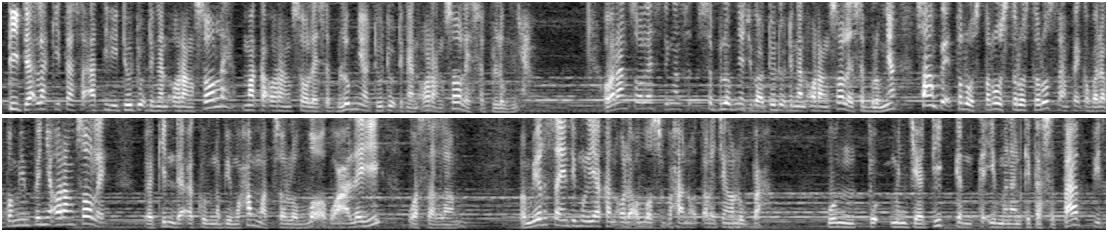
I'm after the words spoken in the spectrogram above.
Tidaklah kita saat ini duduk dengan orang soleh, maka orang soleh sebelumnya duduk dengan orang soleh sebelumnya. Orang soleh dengan sebelumnya juga duduk dengan orang soleh sebelumnya sampai terus terus terus terus sampai kepada pemimpinnya orang soleh. Baginda Agung Nabi Muhammad Shallallahu Alaihi Wasallam. Pemirsa yang dimuliakan oleh Allah Subhanahu Wa Taala jangan lupa untuk menjadikan keimanan kita stabil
